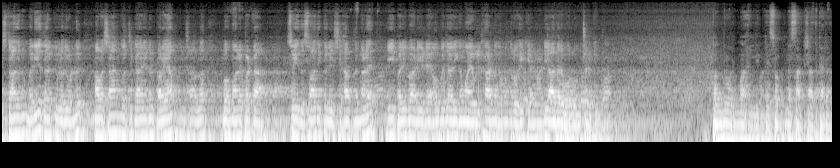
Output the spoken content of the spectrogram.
ഉസ്താദിനും വലിയ തിരക്കുള്ളത് കൊണ്ട് അവസാനം കുറച്ച് കാര്യങ്ങൾ പറയാം. ഇൻഷാല്ല ബഹുമാനപ്പെട്ട സയ്യിദ് സ്വാദിഖ് അലി ഷിഹാബ് നിങ്ങളെ ഈ പരിപാടിയുടെ ഔപചാരികമായ ഉദ്ഘാടനം നിർവഹിക്കാൻ വേണ്ടി ആദരപൂർവം ക്ഷണിക്കുന്നു. സ്വപ്ന സാക്ഷാത്കാരം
